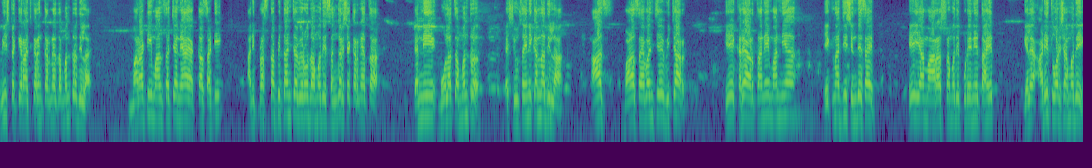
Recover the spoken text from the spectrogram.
वीस टक्के राजकारण करण्याचा मंत्र दिला आहे मराठी माणसाच्या न्याय हक्कासाठी आणि प्रस्थापितांच्या विरोधामध्ये संघर्ष करण्याचा त्यांनी मोलाचा मंत्र या शिवसैनिकांना दिला. आज बाळासाहेबांचे विचार हे खऱ्या अर्थाने मान्य एकनाथजी शिंदेसाहेब हे या महाराष्ट्रामध्ये पुढे नेत आहेत. गेल्या अडीच वर्षामध्ये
